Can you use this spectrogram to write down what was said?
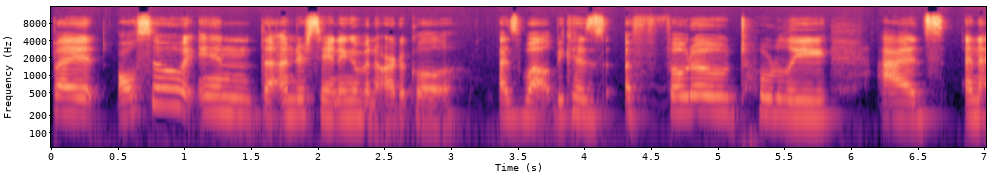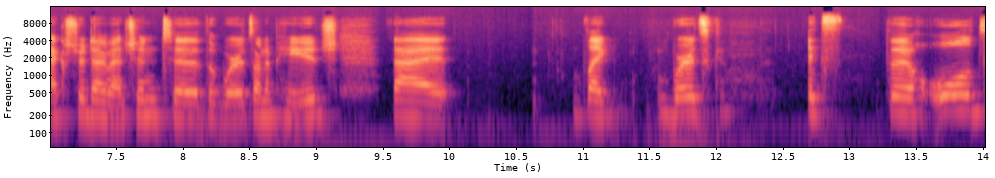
but also in the understanding of an article as well, because a photo totally adds an extra dimension to the words on a page that, like, words, it's the old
